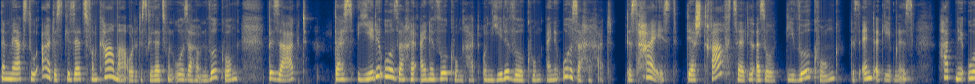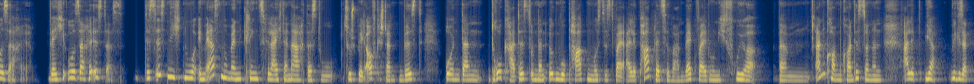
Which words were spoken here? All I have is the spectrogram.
dann merkst du, ah, das Gesetz von Karma oder das Gesetz von Ursache und Wirkung besagt, dass jede Ursache eine Wirkung hat und jede Wirkung eine Ursache hat. Das heißt, der Strafzettel, also die Wirkung, das Endergebnis, hat eine Ursache. Welche Ursache ist das? Das ist nicht nur, im ersten Moment klingt es vielleicht danach, dass du zu spät aufgestanden bist und dann Druck hattest und dann irgendwo parken musstest, weil alle Parkplätze waren weg, weil du nicht früher ähm, ankommen konntest, sondern alle, ja, wie gesagt,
